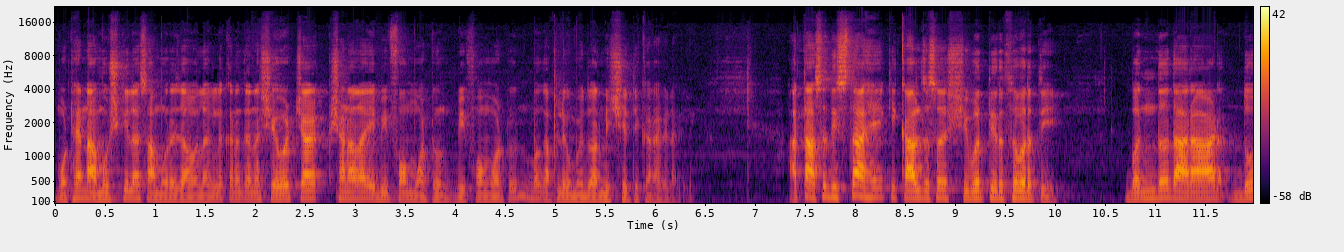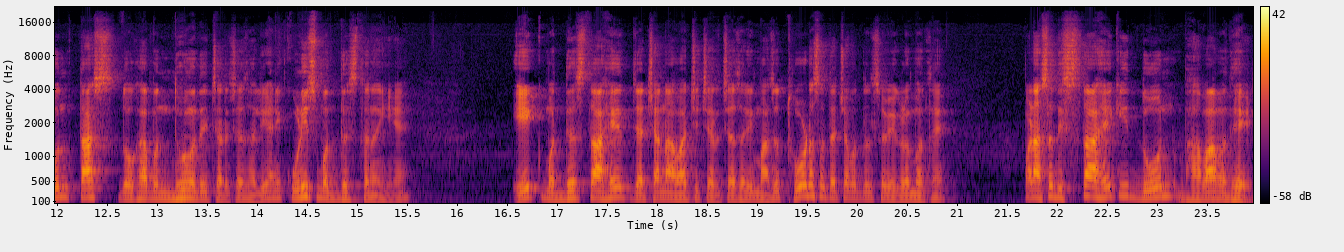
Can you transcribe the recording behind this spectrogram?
मोठ्या नामुष्कीला सामोरे जावं लागलं कारण त्यांना शेवटच्या क्षणाला ए बी फॉर्म वाटून बी फॉर्म वाटून मग आपले उमेदवार निश्चिती करावी लागली. आता असं दिसतं आहे की काल जसं शिवतीर्थवरती बंद दाराआड दोन तास दोघा बंधूमध्ये चर्चा झाली आणि कुणीच मध्यस्थ नाही आहे एक मध्यस्थ आहे ज्याच्या नावाची चर्चा झाली. माझं थोडंसं त्याच्याबद्दलचं वेगळं मत आहे. पण असं दिसतं आहे की दोन भावामध्ये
